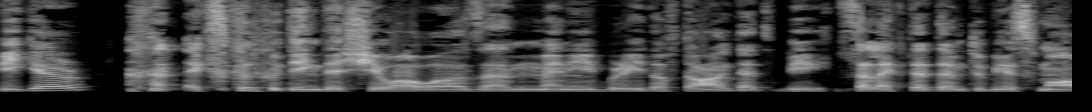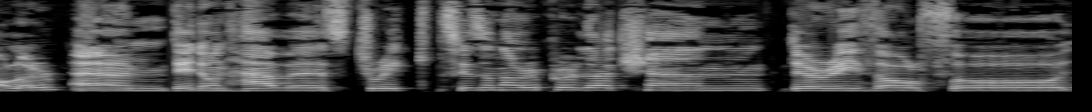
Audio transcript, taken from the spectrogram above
bigger, excluding the chihuahuas and many breed of dog that we selected them to be smaller. And they don't have a strict seasonal reproduction. There is also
